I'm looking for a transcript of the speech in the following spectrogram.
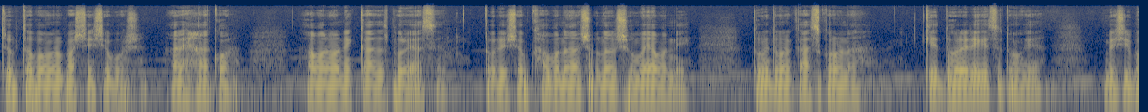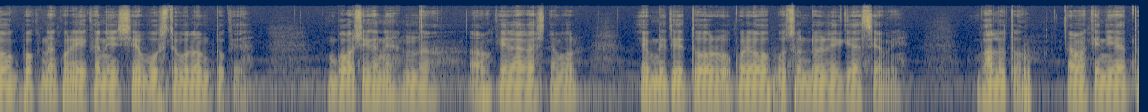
চুপচাপ আমার পাশে এসে বস। আরে হাঁ কর, আমার অনেক কাজ পড়ে আছে। তোর এসব খাব না শোনার সময় আমার নেই। তুমি তোমার কাজ করো না। কে ধরে রেখেছে তোমাকে? বেশি বক বক না করে এখানে এসে বসতে বললাম তোকে। বস এখানে? না, আমাকে রাগাস না বল। এমনিতে তোর উপরে প্রচণ্ড রেগে আছি আমি। ভালো তো, আমাকে নিয়ে এত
